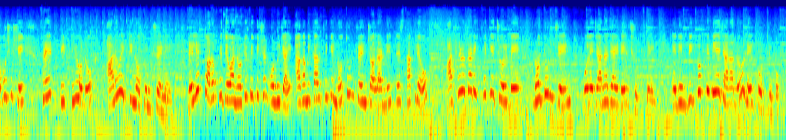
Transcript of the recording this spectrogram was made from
অবশেষে ফের বৃদ্ধি হলো আরও একটি নতুন ট্রেনের। রেলের তরফে দেওয়া নোটিফিকেশন অনুযায়ী আগামীকাল থেকে নতুন ট্রেন চলার নির্দেশ থাকলেও আঠেরো তারিখ থেকে চলবে নতুন ট্রেন বলে জানা যায় রেল সূত্রে। এদিন বিজ্ঞপ্তি দিয়ে জানালো রেল কর্তৃপক্ষ।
